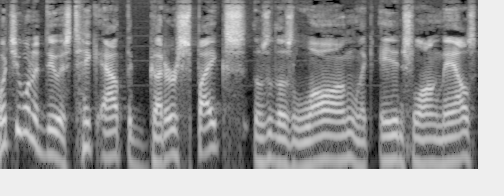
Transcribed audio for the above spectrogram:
What you want to do is take out the gutter spikes, those are those long, like eight inch long nails,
